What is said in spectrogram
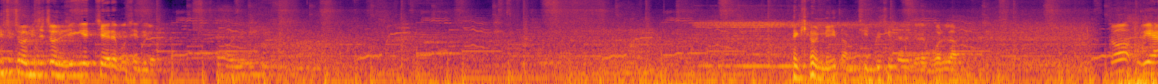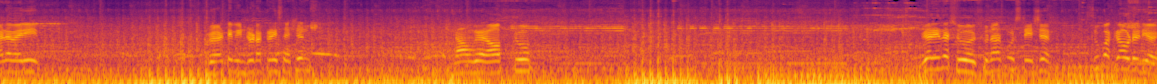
নিচে চলো নিচে চলো, নিচে গিয়ে চেয়ারে বসিয়ে দিল কেউ নেই তো, আমি চিন্তা চিন্তা করে বললাম তো we had a very relative introductory session. Now we are off. We are in the Shunarpur station. Super crowded here.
